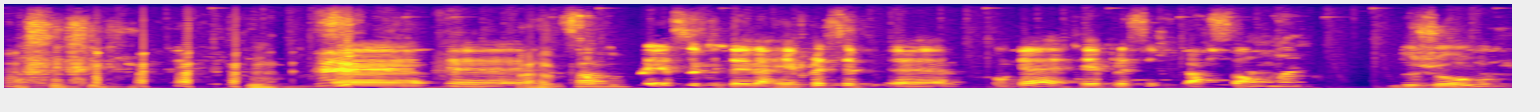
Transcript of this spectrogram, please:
é, é, Tá, tá. sobre o preço que teve a é, como que é? reprecificação né, do jogo.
